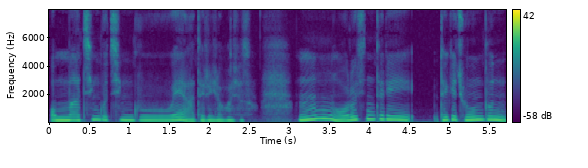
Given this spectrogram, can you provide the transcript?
엄마 친구 친구의 아들이라고 하셔서 음 어르신들이 되게 좋은 분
